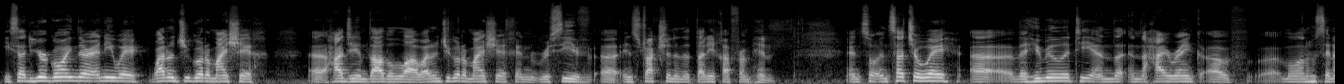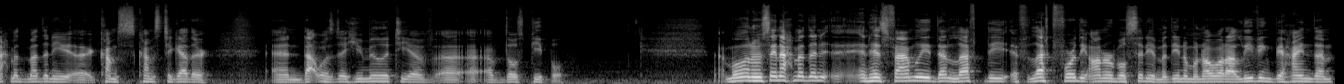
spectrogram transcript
he said, "You're going there anyway. Why don't you go to my sheikh, uh, Haji Imdadullah? Why don't you go to my sheikh and receive uh, instruction in the tariqah from him?" And so, in such a way, uh, the humility and the and the high rank of uh, Mulana Hussein Ahmed Madani uh, comes comes together, and that was the humility of uh, uh of those people. Mulana Hussein Ahmed and, his family then left the left for the honorable city of Medina Munawwara, leaving behind them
